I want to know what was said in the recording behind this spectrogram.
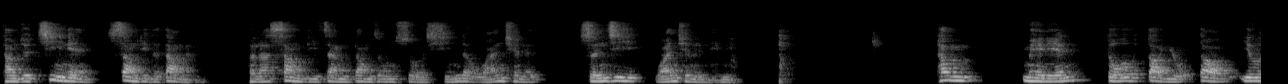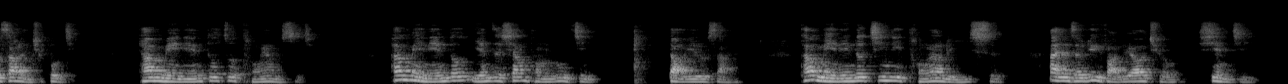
他们就纪念上帝的大能和他上帝在他们当中所行的完全的神迹、完全的怜悯。他们每年都到犹到耶路撒冷去过节。他每年都做同样的事情，他每年都沿着相同的路径到耶路撒冷，他每年都经历同样的仪式，按着律法的要求献祭，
